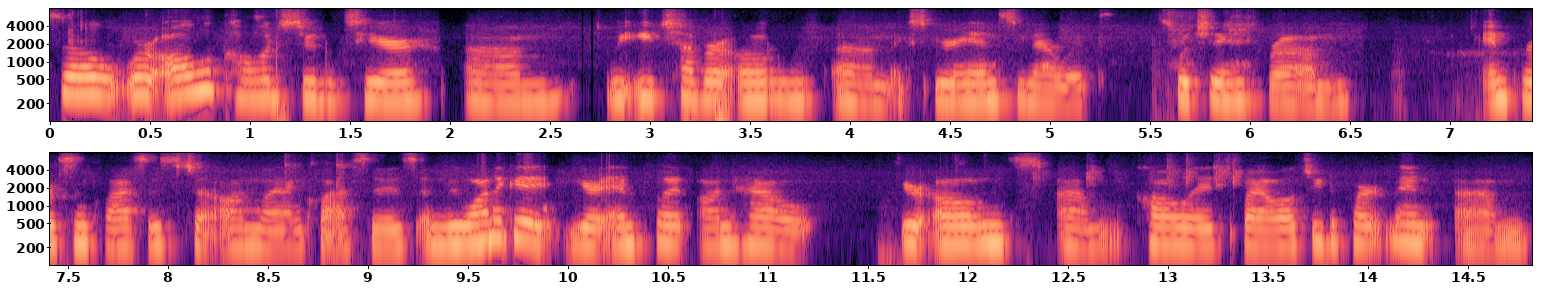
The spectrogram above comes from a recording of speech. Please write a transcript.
So we're all college students here. Um, we each have our own um, experience, you know, with switching from in-person classes to online classes, and we want to get your input on how your own um, college biology department um,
